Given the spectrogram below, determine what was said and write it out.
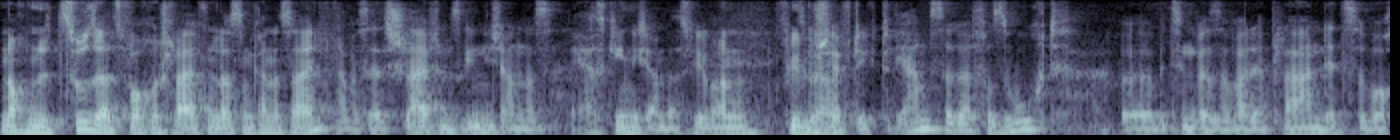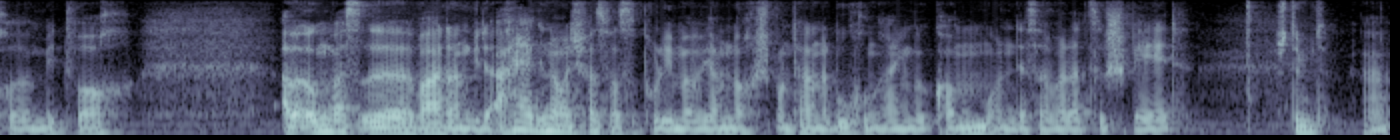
noch eine Zusatzwoche schleifen lassen, kann das sein? Ja, was heißt schleifen? Es ging nicht anders. Ja, es ging nicht anders. Wir waren viel sogar, beschäftigt. Wir haben es sogar versucht, äh, beziehungsweise war der Plan letzte Woche Mittwoch. Aber irgendwas äh, war dann wieder. Ach ja, genau, ich weiß, was das Problem war. Wir haben noch spontane Buchungen reinbekommen und deshalb war das zu spät. Stimmt. Ja,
